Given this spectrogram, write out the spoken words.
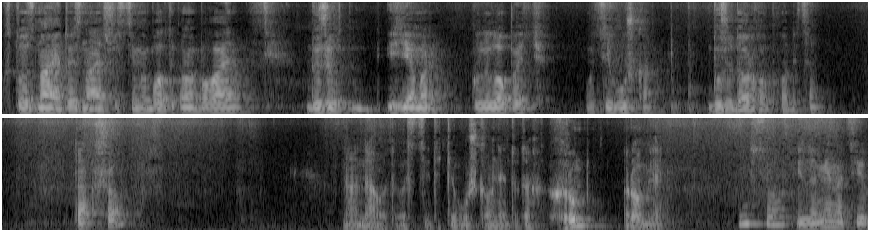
Хто знає, той знає, що з цими болтиками буває. Дуже гемор, коли лопають оці вушка. Дуже дорого обходиться. Так що. А, да, от ось ці такі вушка, вони тут хрум роблять. І все. І заміна ціл,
